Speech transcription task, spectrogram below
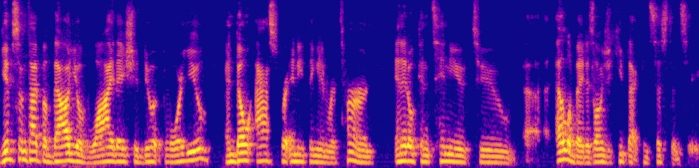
give some type of value of why they should do it for you and don't ask for anything in return. And it'll continue to uh, elevate as long as you keep that consistency.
